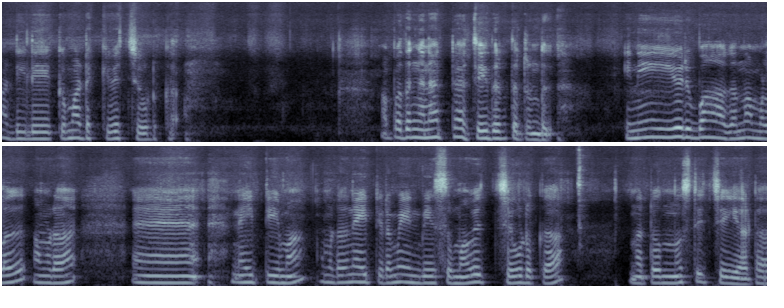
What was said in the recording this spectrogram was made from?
അടിയിലേക്ക് മടക്കി വെച്ച് കൊടുക്കുക അപ്പോൾ അതിങ്ങനെ അറ്റാച്ച് ചെയ്തെടുത്തിട്ടുണ്ട്. ഇനി ഈ ഒരു ഭാഗം നമ്മൾ നമ്മുടെ നൈറ്റീമ നമ്മുടെ നൈറ്റിയുടെ മെയിൻ പീസുമ വെച്ച് കൊടുക്കുക എന്നിട്ടൊന്ന് സ്റ്റിച്ച് ചെയ്യുക കേട്ടോ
